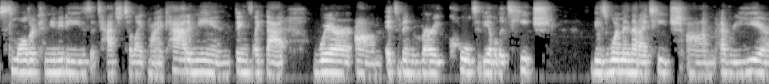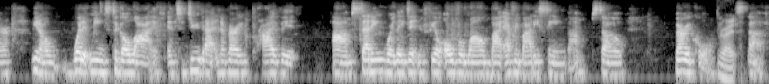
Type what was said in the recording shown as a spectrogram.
smaller communities attached to like my academy and things like that, where um, it's been very cool to be able to teach these women that I teach um, every year, you know, what it means to go live and to do that in a very private um, setting where they didn't feel overwhelmed by everybody seeing them. So very cool right stuff.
